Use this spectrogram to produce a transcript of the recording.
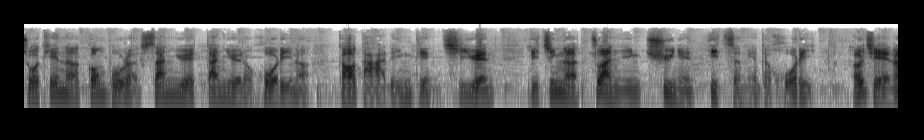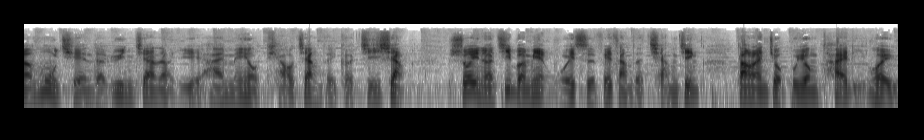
昨天呢公布了三月单月的获利呢高达零点七元，已经呢赚赢去年一整年的获利，而且呢目前的运价呢也还没有调降的一个迹象，所以呢基本面维持非常的强劲。当然就不用太理会于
